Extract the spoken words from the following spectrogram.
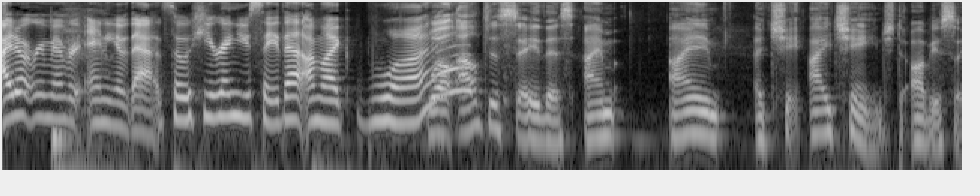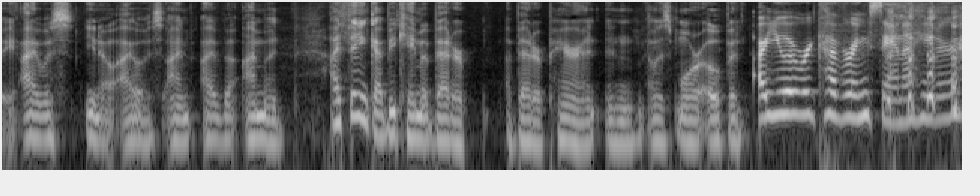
I don't remember any of that. So hearing you say that, I'm like, what? Well, I'll just say this: I'm, I'm a cha- I changed. Obviously, I was, you know, I was, I'm, I've, I'm a, I think I became a better, a better parent, and I was more open. Are you a recovering Santa hater?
